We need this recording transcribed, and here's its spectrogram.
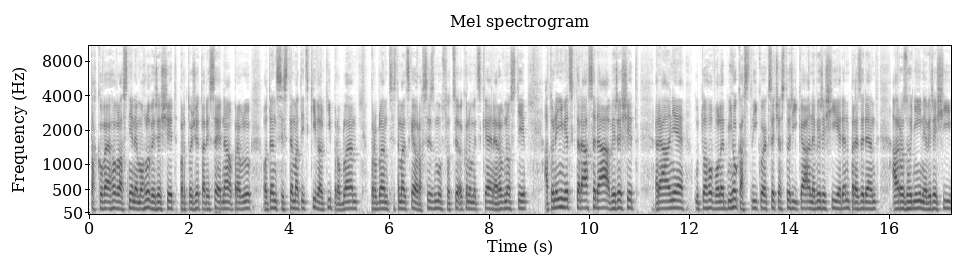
takového vlastně nemohl vyřešit, protože tady se jedná opravdu o ten systematický velký problém, problém systematického rasismu, socioekonomické nerovnosti a to není věc, která se dá vyřešit reálně u toho volebního kastlíku, jak se často říká, nevyřeší jeden prezident a rozhodně ji nevyřeší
